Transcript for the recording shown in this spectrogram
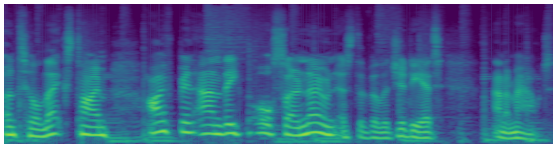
Until next time, I've been Andy, also known as the Village Idiot, and I'm out.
